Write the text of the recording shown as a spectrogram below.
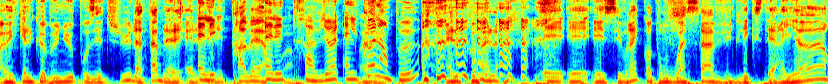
avec quelques menus posés dessus. La table, elle, elle- Elle elle est- est de travers. Elle est de traviole, elle colle Ouais. un peu. Elle colle. et et- et c'est vrai, quand on voit ça vu de l'extérieur,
